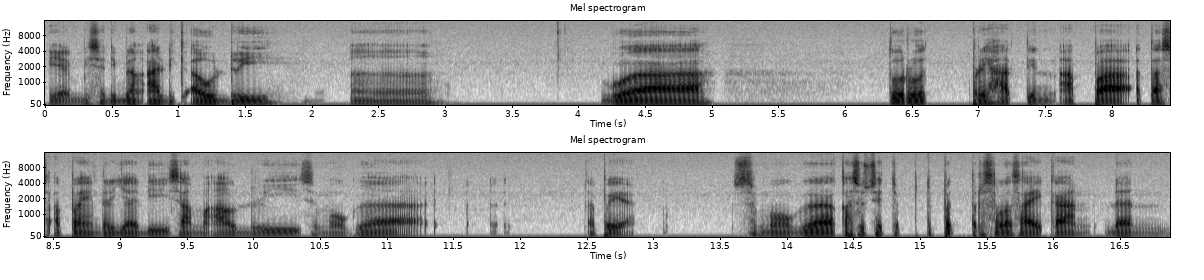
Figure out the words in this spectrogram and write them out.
ya bisa dibilang adik Audrey. Uh, gue turut prihatin apa atas apa yang terjadi sama Audrey. Semoga apa ya semoga kasusnya cepet-cepet terselesaikan. Dan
